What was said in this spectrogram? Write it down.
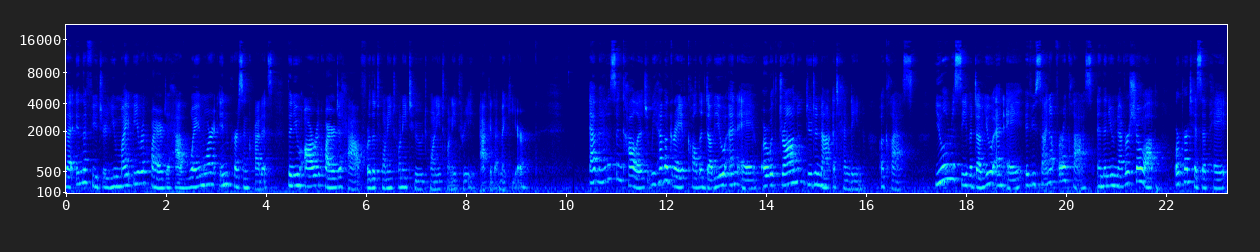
that in the future you might be required to have way more in person credits than you are required to have for the 2022 2023 academic year. At Madison College, we have a grade called a WNA or withdrawn due to not attending a class. You will receive a WNA if you sign up for a class and then you never show up or participate,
